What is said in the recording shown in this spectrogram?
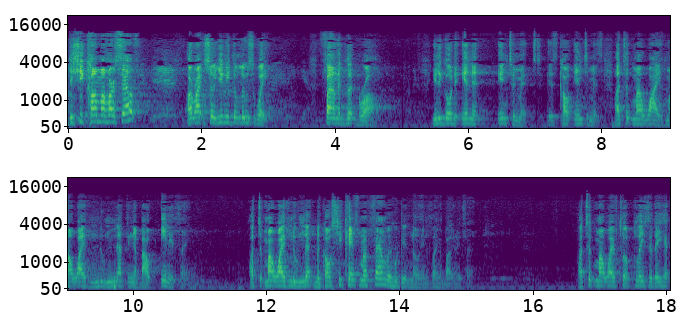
Did she come on herself? All right. So you need to lose weight. Find a good bra. You need to go to in intimates. It's called intimates. I took my wife. My wife knew nothing about anything. I took, my wife knew nothing because she came from a family who didn't know anything about anything. I took my wife to a place that they have.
